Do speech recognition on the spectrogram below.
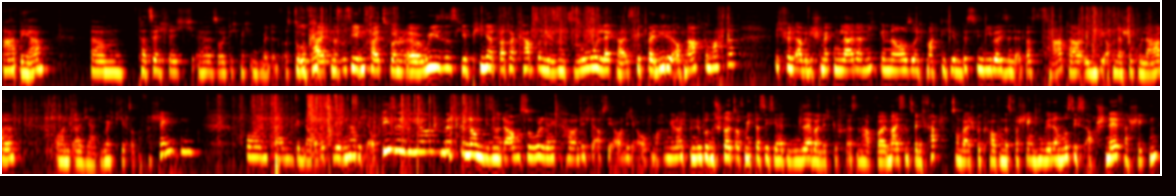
Aber ähm, tatsächlich äh, sollte ich mich im Moment etwas zurückhalten. Das ist jedenfalls von äh, Reese's hier Peanut Butter Cups und die sind so lecker. Es gibt bei Lidl auch nachgemachte. Ich finde aber, die schmecken leider nicht genauso. Ich mag die hier ein bisschen lieber. Die sind etwas zarter, irgendwie auch in der Schokolade. Und äh, ja, die möchte ich jetzt aber verschenken. Und ähm, genau, deswegen habe ich auch diese hier mitgenommen. Die sind auch so lecker und ich darf sie auch nicht aufmachen. Genau, ich bin übrigens stolz auf mich, dass ich sie halt selber nicht gefressen habe. Weil meistens, wenn ich Fatsch zum Beispiel kaufe und das verschenken will, dann muss ich es auch schnell verschicken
